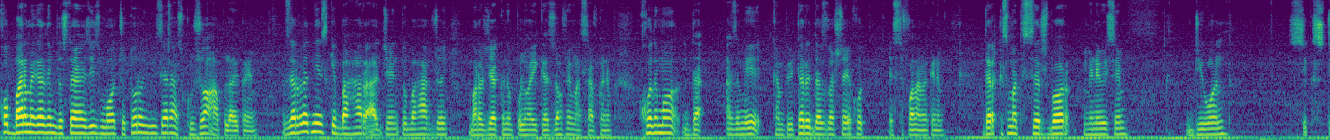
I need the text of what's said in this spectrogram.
خب برمیگردیم دوستای عزیز ما چطور ویزا را از کجا اپلای کنیم؟ ضرورت نیست که به هر اجنت و به هر جای مراجعه کنیم پول های گذافی مصرف کنیم. خود ما از کامپیوتر دست داشته خود استفاده می‌کنیم. در قسمت سرچ بار می نویسیم D160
